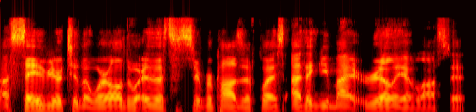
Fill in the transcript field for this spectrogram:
a savior to the world where that's a super positive place, I think you might really have lost it.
